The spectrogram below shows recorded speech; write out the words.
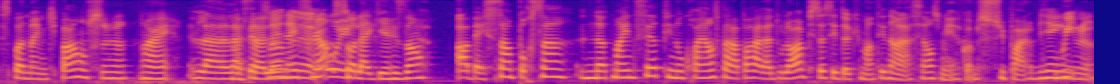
c'est pas le même qui pense. Ouais. La, la Mais ça a personne, une influence euh, oui. sur la guérison. Ah ben 100% notre mindset puis nos croyances par rapport à la douleur, puis ça c'est documenté dans la science mais comme super bien. Oui. là.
